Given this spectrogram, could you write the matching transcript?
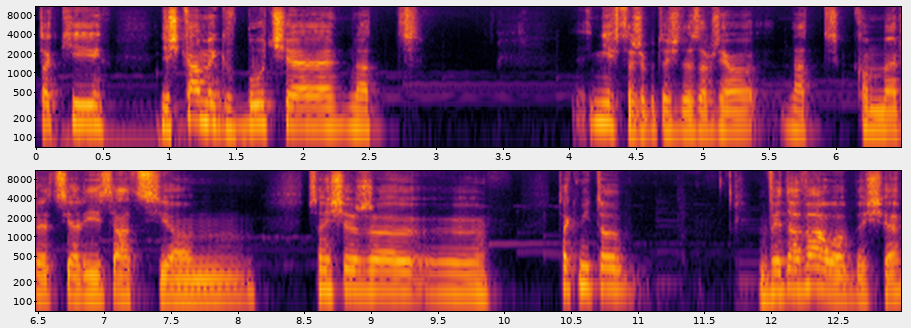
taki gdzieś kamyk w bucie nad nie chcę, żeby to źle zabrzmiało, nad komercjalizacją. W sensie, że y, tak mi to wydawałoby się,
